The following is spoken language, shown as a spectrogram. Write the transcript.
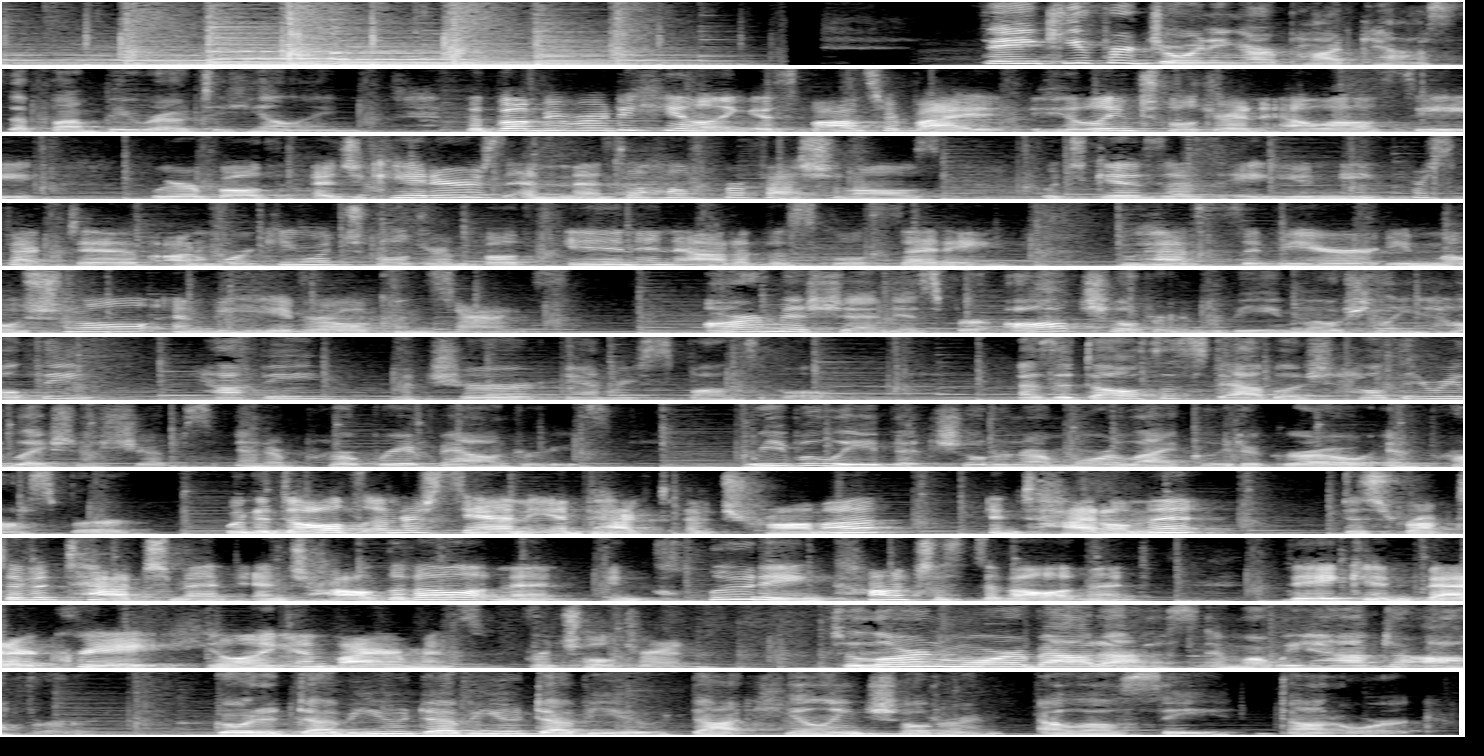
Thank you for joining our podcast, The Bumpy Road to Healing. The Bumpy Road to Healing is sponsored by Healing Children LLC. We are both educators and mental health professionals which gives us a unique perspective on working with children both in and out of the school setting who have severe emotional and behavioral concerns. Our mission is for all children to be emotionally healthy, happy, mature, and responsible. As adults establish healthy relationships and appropriate boundaries, we believe that children are more likely to grow and prosper. When adults understand the impact of trauma, entitlement, disruptive attachment, and child development, including conscience development, they can better create healing environments for children. To learn more about us and what we have to offer, go to www.healingchildrenllc.org.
